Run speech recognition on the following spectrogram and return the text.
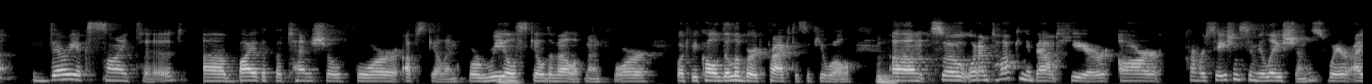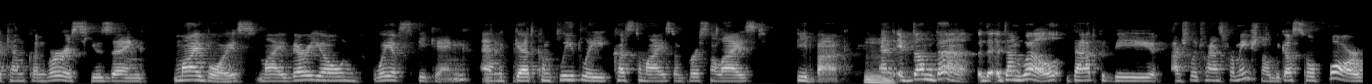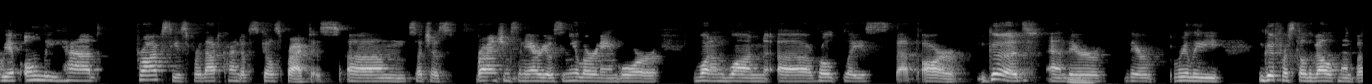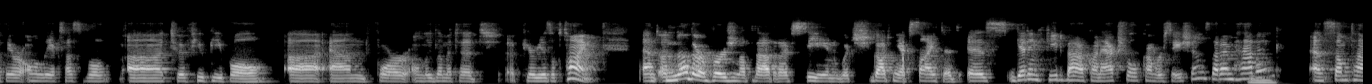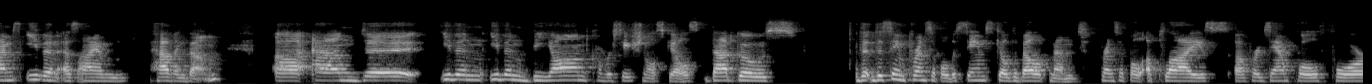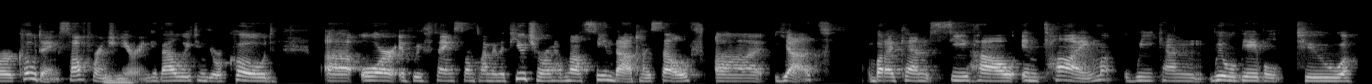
very excited uh, by the potential for upskilling, for real mm. skill development, for what we call deliberate practice, if you will. Mm. Um, so, what I'm talking about here are conversation simulations where I can converse using my voice, my very own way of speaking, and get completely customized and personalized feedback. Mm. And if done that done well, that could be actually transformational because so far we have only had proxies for that kind of skills practice, um, such as branching scenarios in e-learning or one-on-one uh, role plays that are good and they're mm. they're really good for skill development, but they are only accessible uh, to a few people uh, and for only limited uh, periods of time. And another version of that that I've seen, which got me excited, is getting feedback on actual conversations that I'm having, mm. and sometimes even as I'm having them. Uh, and uh, even even beyond conversational skills, that goes the, the same principle, the same skill development principle applies, uh, for example, for coding, software mm-hmm. engineering, evaluating your code. Uh, or if we think sometime in the future, I have not seen that myself uh, yet, but I can see how in time we can we will be able to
